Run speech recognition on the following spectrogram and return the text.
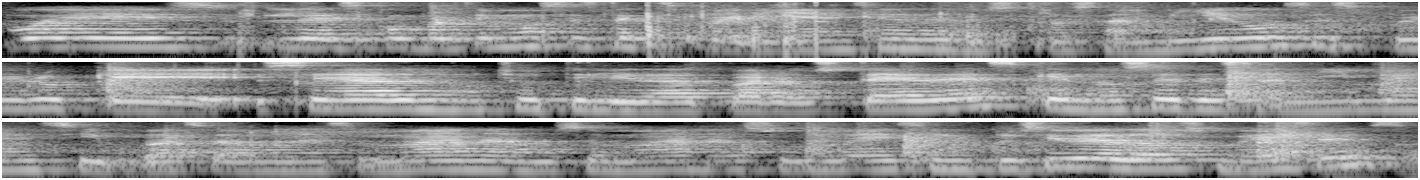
Pues les compartimos esta experiencia de nuestros amigos, espero que sea de mucha utilidad para ustedes, que no se desanimen si pasa una semana, dos semanas, un mes, inclusive dos meses.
